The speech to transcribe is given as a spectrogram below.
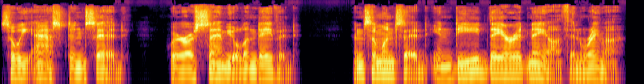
So he asked and said, Where are Samuel and David? And someone said, Indeed, they are at Naioth in Ramah.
